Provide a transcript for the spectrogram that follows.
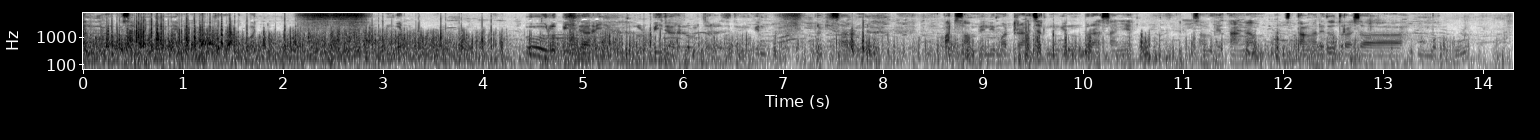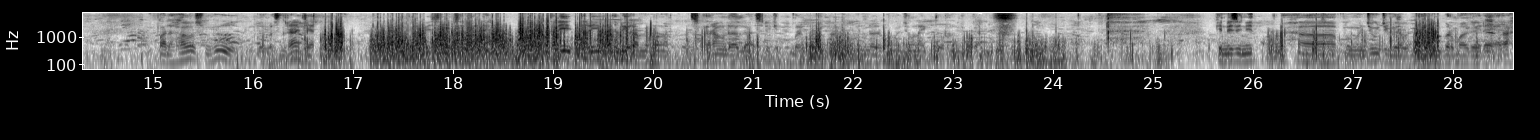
angin hembusan angin yang begitu kuat membuat uh lebih dari lebih dari 12 derajat itu mungkin berkisaran 4 sampai 5 derajat mungkin berasanya. Sampai tangan tangan itu terasa membeku. Padahal suhu 12 derajat. Tapi tadi tadi tadi ramai banget. Sekarang udah agak sedikit berkurang ada pengunjung naik turun juga. Mungkin di sini eh, pengunjung juga dari berbagai daerah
